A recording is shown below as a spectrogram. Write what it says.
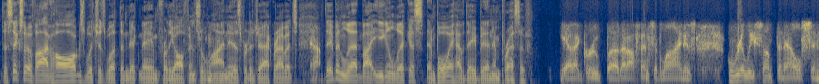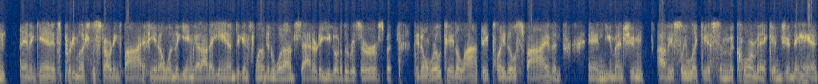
The 605 Hogs, which is what the nickname for the offensive line is for the Jackrabbits, Yeah. they've been led by Egan Lickus, and boy, have they been impressive. yeah, that group, uh, that offensive line is really something else. And and again, it's pretty much the starting five. You know, when the game got out of hand against Lindenwood on Saturday, you go to the reserves, but they don't rotate a lot. They play those five, and and you mentioned obviously Lickus and McCormick and Genant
